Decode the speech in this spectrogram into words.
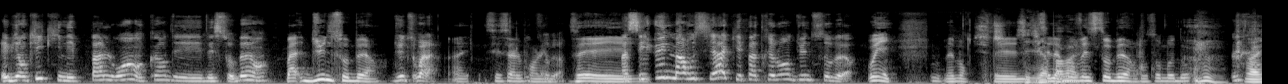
Et Bianchi qui n'est pas loin encore des, des Sauber. Hein. Bah, d'une Sauber. D'une- voilà. Ouais, c'est ça le problème. Sauber. C'est, Bah, une Marussia qui est pas très loin d'une Sauber. oui. Mais bon, C'est- la mal. mauvaise Sauber, grosso modo. Ouais.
